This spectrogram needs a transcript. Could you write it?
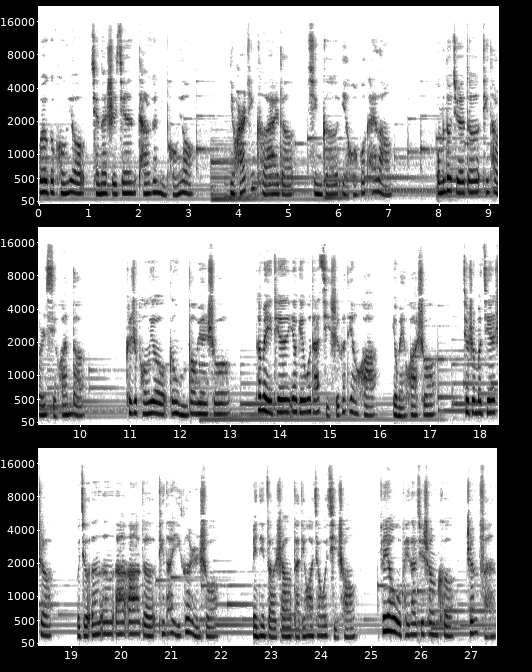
我有个朋友，前段时间谈了个女朋友，女孩挺可爱的，性格也活泼开朗，我们都觉得挺讨人喜欢的。可是朋友跟我们抱怨说，他每天要给我打几十个电话，又没话说。就这么接着，我就嗯嗯啊啊的听他一个人说，每天早上打电话叫我起床，非要我陪他去上课，真烦。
